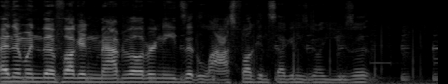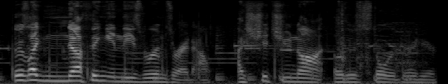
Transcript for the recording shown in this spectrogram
And then when the fucking map developer needs it last fucking second, he's gonna use it. There's like nothing in these rooms right now. I shit you not. Oh, there's storage right here.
